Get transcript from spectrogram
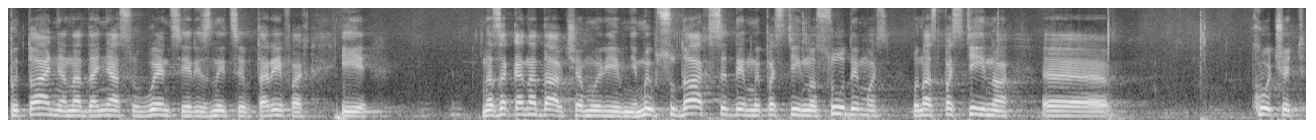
питання надання субвенцій, різниці в тарифах і на законодавчому рівні. Ми в судах сидимо, ми постійно судимось, у нас постійно е, хочуть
